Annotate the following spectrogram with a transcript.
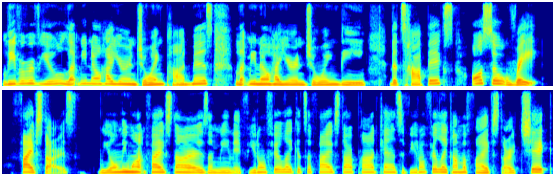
Leave a review. Let me know how you're enjoying Podmas. Let me know how you're enjoying the the topics. Also, rate five stars we only want five stars. I mean, if you don't feel like it's a five star podcast, if you don't feel like I'm a five star chick,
